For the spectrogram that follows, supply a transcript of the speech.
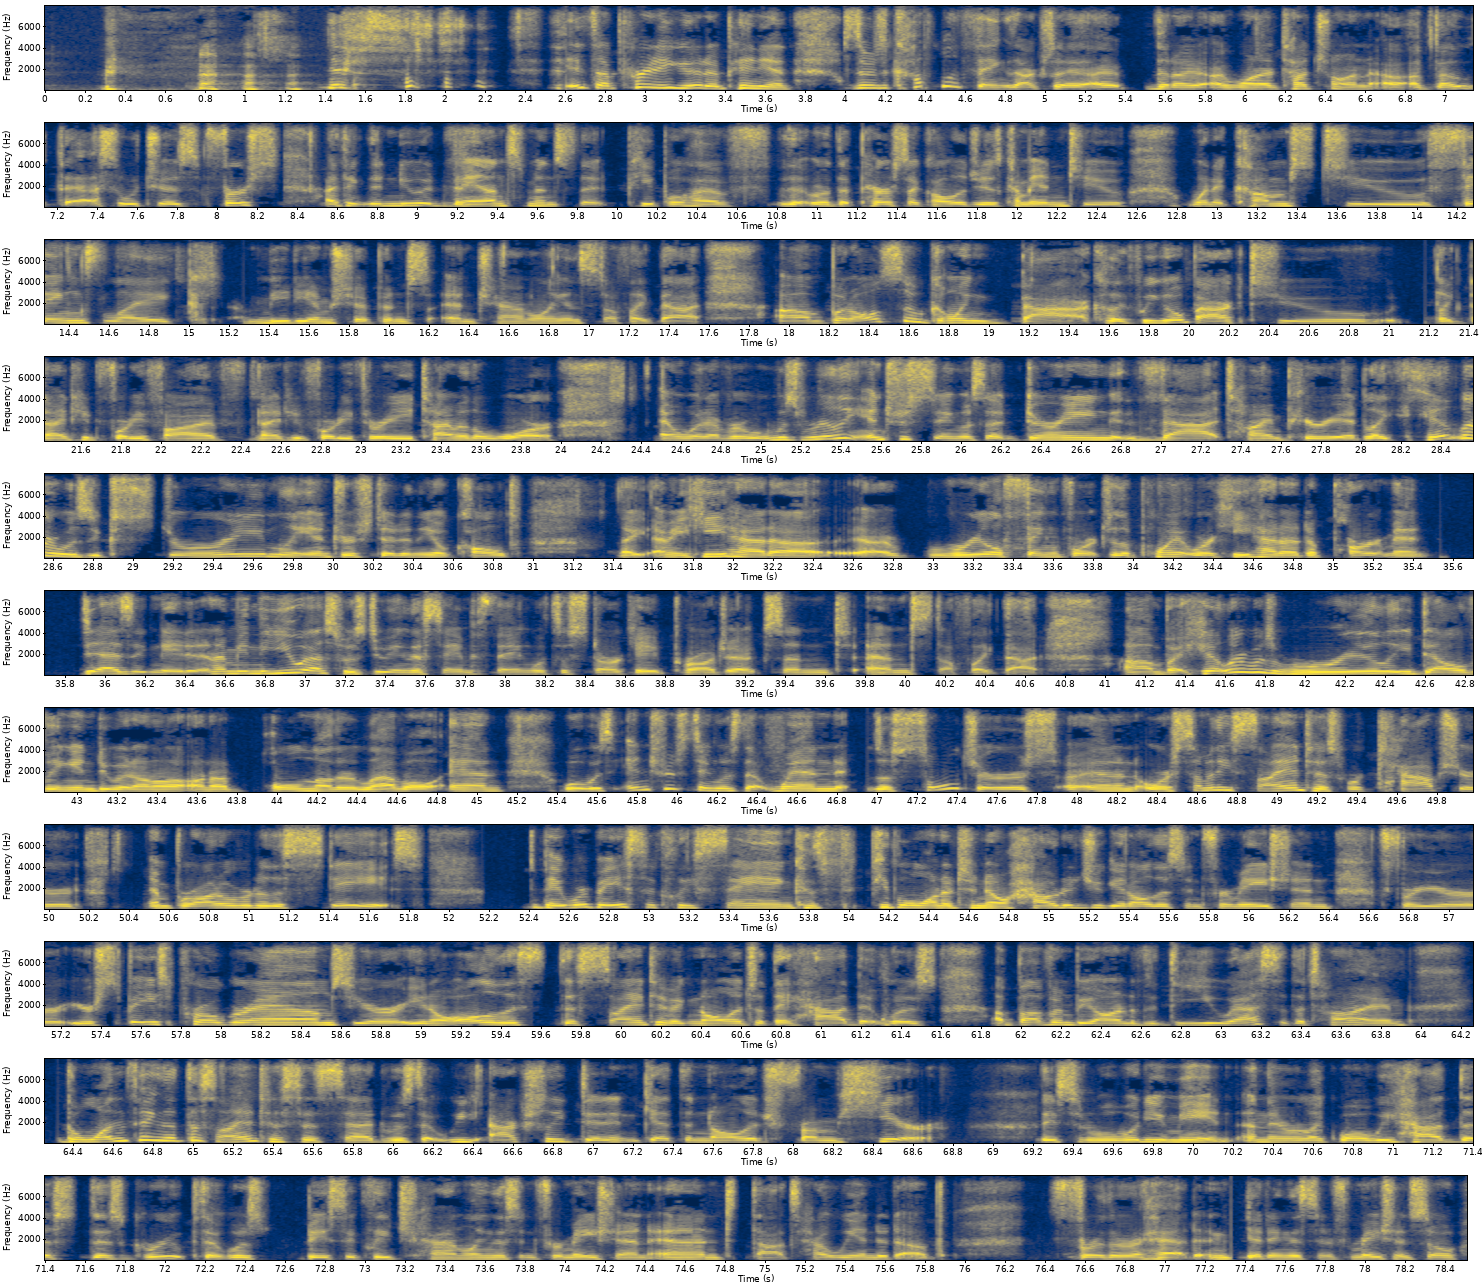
it's a pretty good opinion. There's a couple of things actually I, that I, I, want to touch on uh, about this, which is first, I think the new advancements that people have, that, or that parapsychology has come into when it comes to things like mediumship and, and channeling and stuff like that. Um, but also going back, like if we go back to like 1945, 1943, time of the war, and whatever, what was really interesting was that during that time period, like Hitler was extremely interested in the occult. Like, I mean, he had a, a real thing for it to the point where he had a department designated. And I mean, the U.S. was doing the same thing with the Stargate projects and and stuff like that. Um, but Hitler was really delving into it on a, on a whole nother level. And what was interesting was that when the soldiers and or some of these scientists were captured and brought over to the states, they were basically saying because people wanted to know how did you get all this information for your your space programs your you know all of this this scientific knowledge that they had that was above and beyond the, the US at the time the one thing that the scientists had said was that we actually didn't get the knowledge from here they said, "Well, what do you mean?" And they were like, "Well, we had this this group that was basically channeling this information, and that's how we ended up further ahead and getting this information." So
